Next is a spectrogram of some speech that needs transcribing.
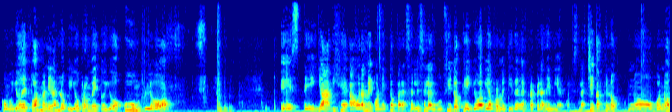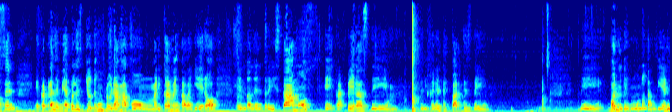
como yo de todas maneras lo que yo prometo, yo cumplo, este, ya dije, ahora me conecto para hacerles el álbumcito que yo había prometido en Escraperas de miércoles. Las chicas que no, no conocen Escraperas de miércoles, yo tengo un programa con Mari Carmen Caballero en donde entrevistamos escraperas de, de diferentes partes de, bueno, del mundo también,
